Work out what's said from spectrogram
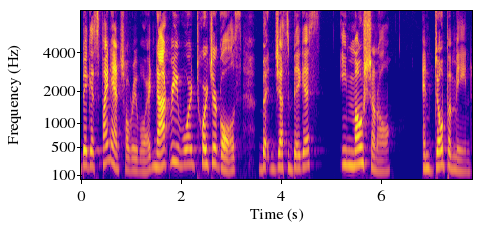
biggest financial reward, not reward towards your goals, but just biggest emotional and dopamine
